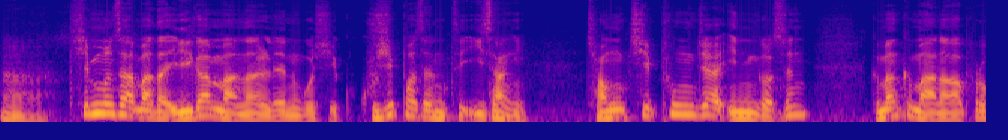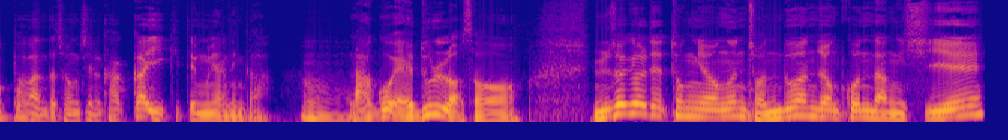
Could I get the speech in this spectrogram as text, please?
어. 신문사마다 일간 만화를 내는 곳이 있고 90% 이상이 정치 풍자인 것은 그만큼 만화와 프로파간다 정치는 가까이 있기 때문이 아닌가. 어. 라고 애둘러서 윤석열 대통령은 전두환 정권 당시에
